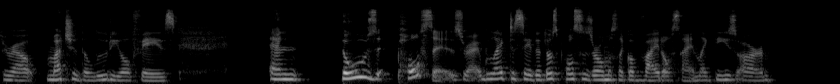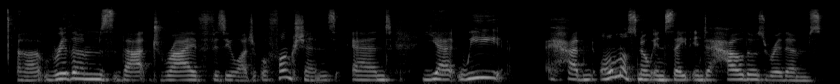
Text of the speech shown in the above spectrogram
throughout much of the luteal phase. And those pulses, right? We like to say that those pulses are almost like a vital sign. Like these are uh, rhythms that drive physiological functions. And yet we had almost no insight into how those rhythms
